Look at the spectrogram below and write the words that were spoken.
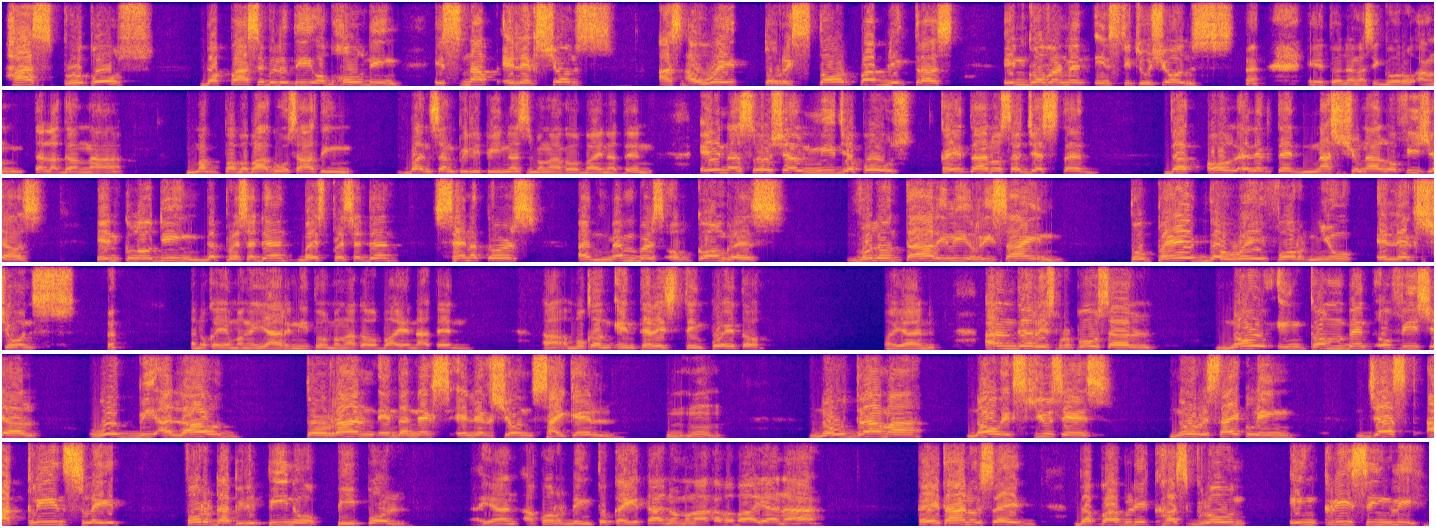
has proposed the possibility of holding snap elections as a way to restore public trust in government institutions. ito na nga siguro ang talagang ah, magpababago sa ating bansang Pilipinas mga kababayan natin. In a social media post, Cayetano suggested that all elected national officials, including the President, Vice President, Senators, and members of Congress, voluntarily resign to pave the way for new elections. ano kaya mangyayari nito mga kababayan natin? Ah, mukhang interesting po ito. Ayan. Under his proposal, no incumbent official would be allowed to run in the next election cycle. Mhm. No drama, no excuses, no recycling, just a clean slate for the Filipino people. Ayan, according to Cayetano mga kababayan ha. Cayetano said, the public has grown increasingly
